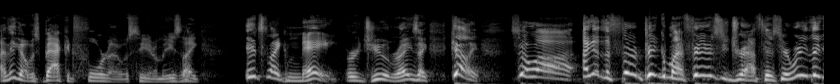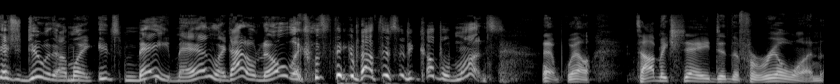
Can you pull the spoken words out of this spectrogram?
I think I was back in Florida. I was seeing him, and he's like, "It's like May or June, right?" He's like, "Kelley, so uh, I got the third pick of my fantasy draft this year. What do you think I should do with it?" I'm like, "It's May, man. Like I don't know. Like let's think about this in a couple months." well, Todd McShay did the for real one,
